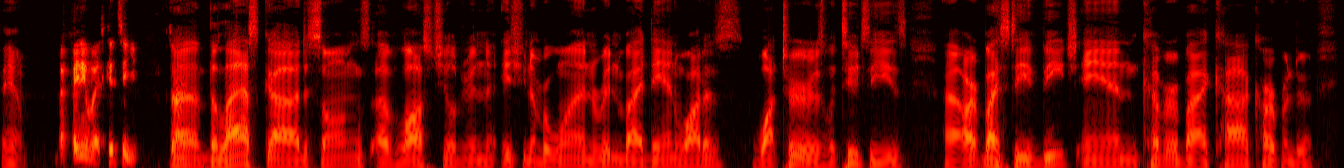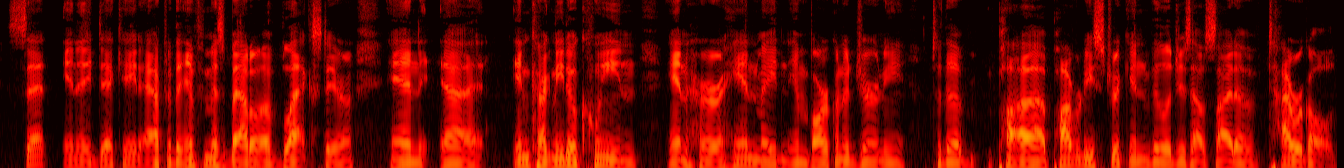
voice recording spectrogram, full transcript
Damn. But anyways, continue. Uh, the Last God, Songs of Lost Children, issue number one, written by Dan Watters, Watters with two T's, uh, art by Steve Beach, and cover by Kai Carpenter. Set in a decade after the infamous Battle of Blackstair, and uh, Incognito Queen and her handmaiden embark on a journey to the po- uh, poverty-stricken villages outside of Tyrogold.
